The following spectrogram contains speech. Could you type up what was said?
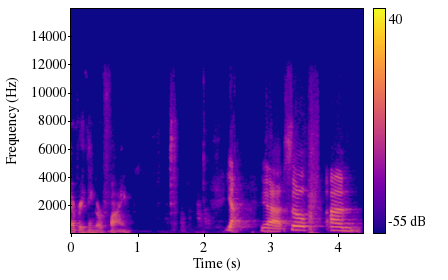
everything are fine. Yeah, yeah. So um,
